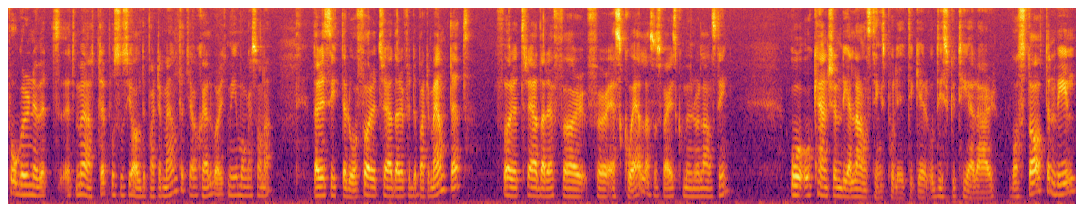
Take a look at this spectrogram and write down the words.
pågår det nu ett, ett möte på socialdepartementet. Jag har själv varit med i många sådana. Där det sitter då företrädare för departementet, företrädare för, för SKL, alltså Sveriges kommuner och landsting. Och, och kanske en del landstingspolitiker och diskuterar vad staten vill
